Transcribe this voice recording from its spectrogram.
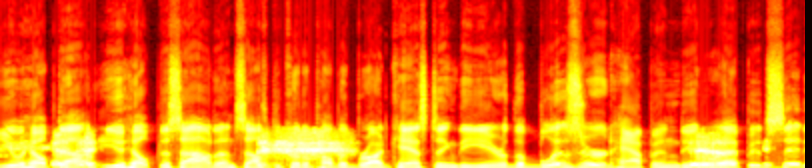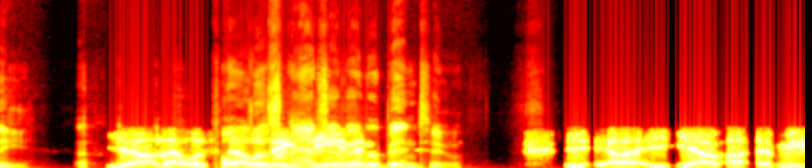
you helped out you helped us out on South Dakota Public Broadcasting the year the blizzard happened in yeah. Rapid City. Yeah, that was coldest that was 18 match I've ever been to. Uh, yeah, uh, me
